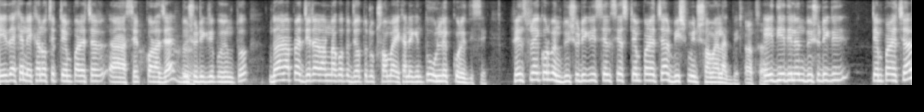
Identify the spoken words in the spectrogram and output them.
এই দেখেন এখানে হচ্ছে টেম্পারেচার সেট করা যায় দুশো ডিগ্রি পর্যন্ত। ধরেন আপনার যেটা রান্না করতে যতটুকু সময় এখানে কিন্তু উল্লেখ করে দিছে। ফ্রেঞ্চ ফ্রাই করবেন দুইশো ডিগ্রি সেলসিয়াস টেম্পারেচার বিশ মিনিট সময় লাগবে। আচ্ছা। এই দিয়ে দিলেন দুইশো ডিগ্রি টেম্পারেচার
